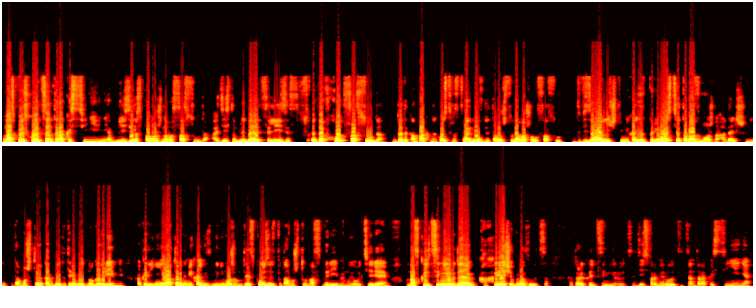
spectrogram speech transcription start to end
У нас происходит центр окостенения вблизи расположенного сосуда, а здесь наблюдается лизис. Это вход сосуда. Вот эта компактная кость растворилась для того, чтобы туда вошел сосуд. Это физиологический механизм, при росте это возможно, а дальше нет, потому что как бы это требует много времени. Как регенераторный механизм мы не можем это использовать, потому что у нас время, мы его теряем у нас кальцинирует, да, хрящ образуется, который кальцинируется. Здесь формируется центр окостенения,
